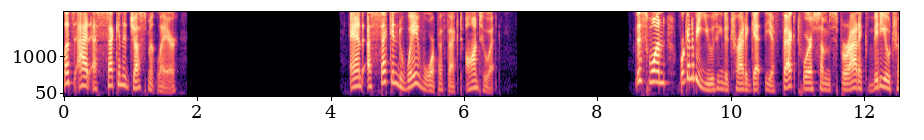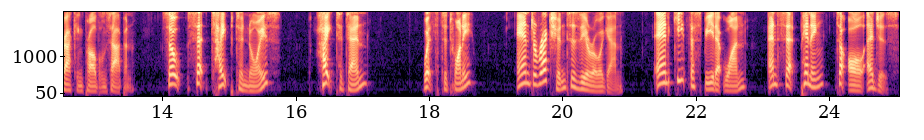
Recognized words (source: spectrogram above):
let's add a second adjustment layer and a second wave warp effect onto it. This one we're going to be using to try to get the effect where some sporadic video tracking problems happen. So set type to noise, height to 10, width to 20, and direction to 0 again. And keep the speed at 1 and set pinning to all edges.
